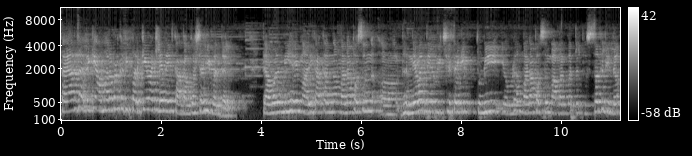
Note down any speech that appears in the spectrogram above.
तयार झाले की आम्हाला पण कधी परके वाटले नाहीत काका कशाही बद्दल. त्यामुळे मी हे माळी काकांना मनापासून धन्यवाद देऊ इच्छिते की तुम्ही एवढं मनापासून बाबांबद्दल पुस्तक लिहिलं.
